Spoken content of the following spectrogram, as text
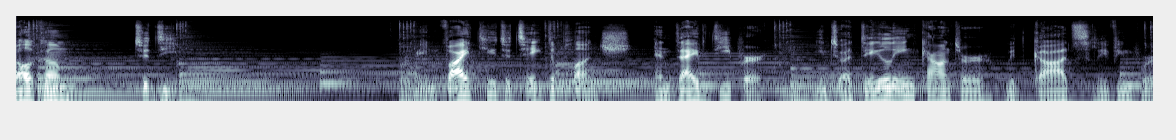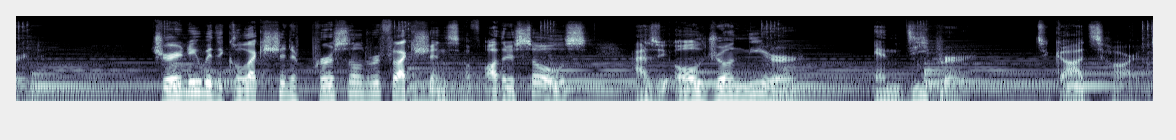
Welcome to Deep, where we invite you to take the plunge and dive deeper into a daily encounter with God's living Word. Journey with a collection of personal reflections of other souls as we all draw nearer and deeper to God's heart.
